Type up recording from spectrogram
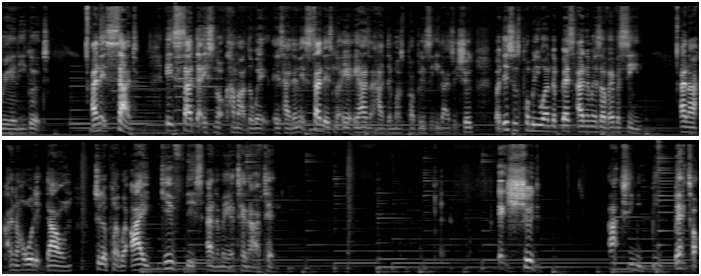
really good." And it's sad. It's sad that it's not come out the way it's had, and it's sad that it's not. It, hasn't had the most publicity as it should. But this is probably one of the best animes I've ever seen, and I can hold it down to the point where I give this anime a 10 out of 10. It should actually be better,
